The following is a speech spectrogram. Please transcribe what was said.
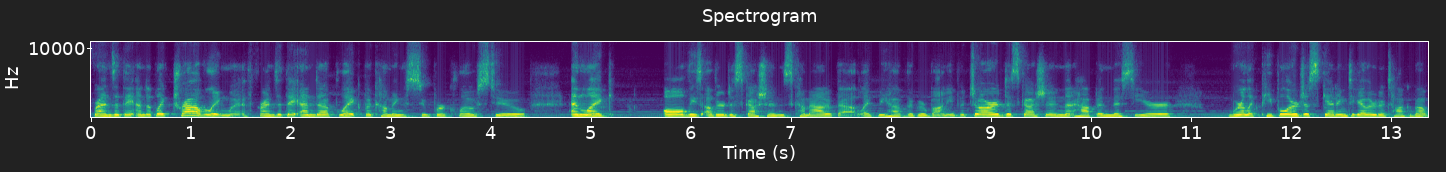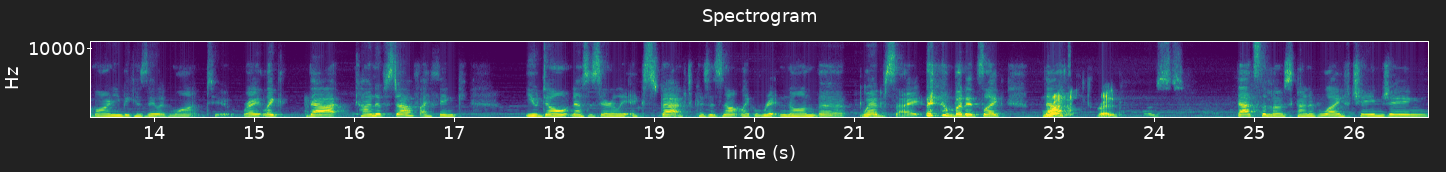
friends that they end up like traveling with, friends that they end up like becoming super close to, and like all these other discussions come out of that. Like we have the Gurbani Vichar discussion that happened this year where like people are just getting together to talk about Bani because they like want to, right? Like that kind of stuff I think you don't necessarily expect because it's not like written on the website, but it's like that's Right. Right. the most that's the most kind of life-changing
